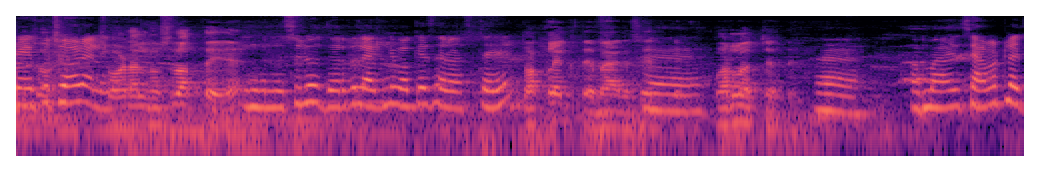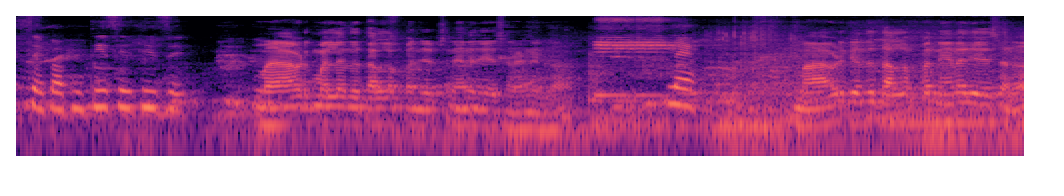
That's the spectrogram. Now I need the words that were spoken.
రేపు చూడాలి. చూడాలి నుసులు వస్తాయి. ఇంక నుసులు దొరకలు అన్నీ ఒకేసారి వస్తాయి. తొక్కలు ఎక్కుతాయి బాగా మా ఆయన చెమట్లు వచ్చేసాయి పాపం తీసి తీసి. మా ఆవిడకి మళ్ళీ తల్లప్పని చెప్పి నేనే చేశాను నేను లే. మా ఆవిడకి తల్లప్పని నేనే చేశాను.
